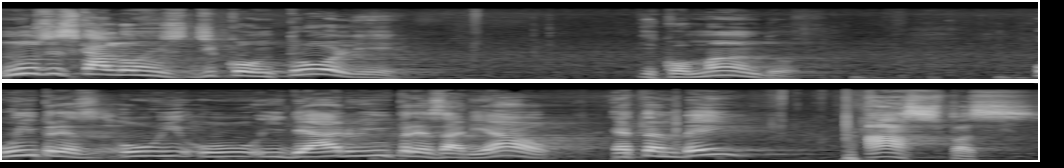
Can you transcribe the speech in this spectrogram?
Nos escalões de controle e comando, o, o, o ideário empresarial é também, aspas,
